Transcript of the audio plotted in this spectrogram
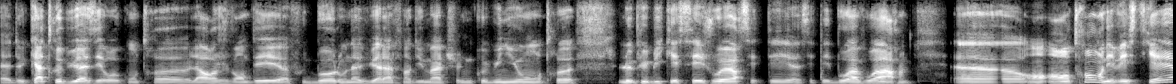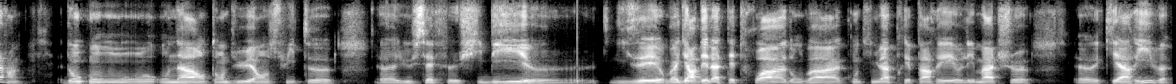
de 4 buts à 0 contre La Roche-Vendée football. On a vu à la fin du match une communion entre le public et ses joueurs, c'était beau à voir. En, entrant dans les vestiaires, donc, on, a entendu ensuite euh, euh, Youssef Chibi euh, qui disait on va garder la tête froide, on va continuer à préparer les matchs qui arrivent.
